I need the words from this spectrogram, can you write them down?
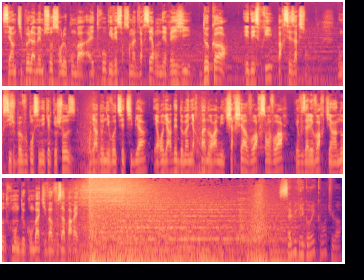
C'est un petit peu la même chose sur le combat. À être trop rivé sur son adversaire, on est régi de corps et d'esprit par ses actions. Donc si je peux vous conseiller quelque chose, regardez au niveau de ses tibias et regardez de manière panoramique. Cherchez à voir sans voir et vous allez voir qu'il y a un autre monde de combat qui va vous apparaître. Salut Grégory, comment tu vas?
